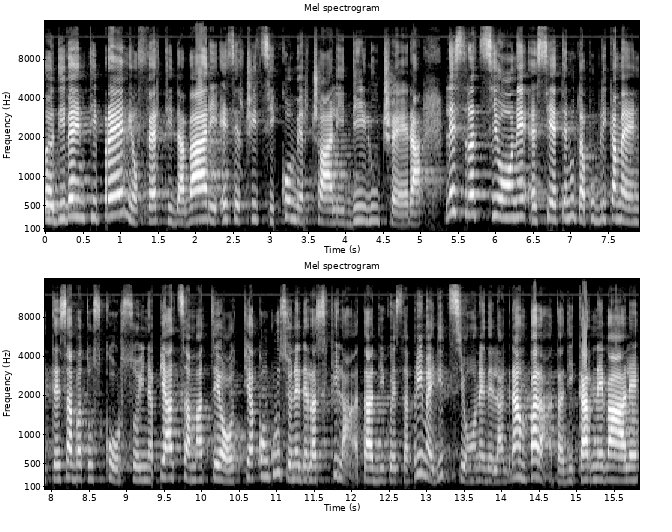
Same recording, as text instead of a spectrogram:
eh, di 20 premi offerti da vari esercizi commerciali di Lucera. L'estrazione eh, si è tenuta pubblicamente sabato scorso in piazza Matteotti a conclusione della sfilata di questa prima edizione della Gran Parata di Carnevale.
